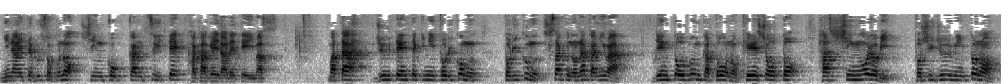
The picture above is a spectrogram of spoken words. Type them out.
担い手不足の深刻化について掲げられています。また、重点的に取り込む取り組む施策の中には、伝統文化等の継承と発信及び都市住民との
